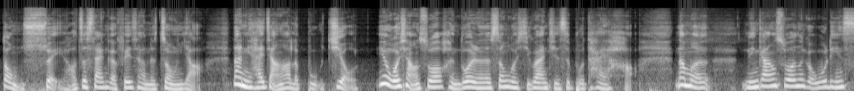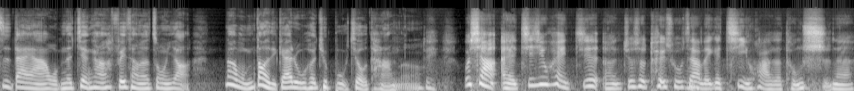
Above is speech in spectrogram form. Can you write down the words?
动、睡，然后这三个非常的重要。那你还讲到了补救，因为我想说，很多人的生活习惯其实不太好。那么您刚刚说那个无龄世代啊，我们的健康非常的重要。那我们到底该如何去补救它呢？对，我想，哎，基金会接，嗯，就是推出这样的一个计划的同时呢，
